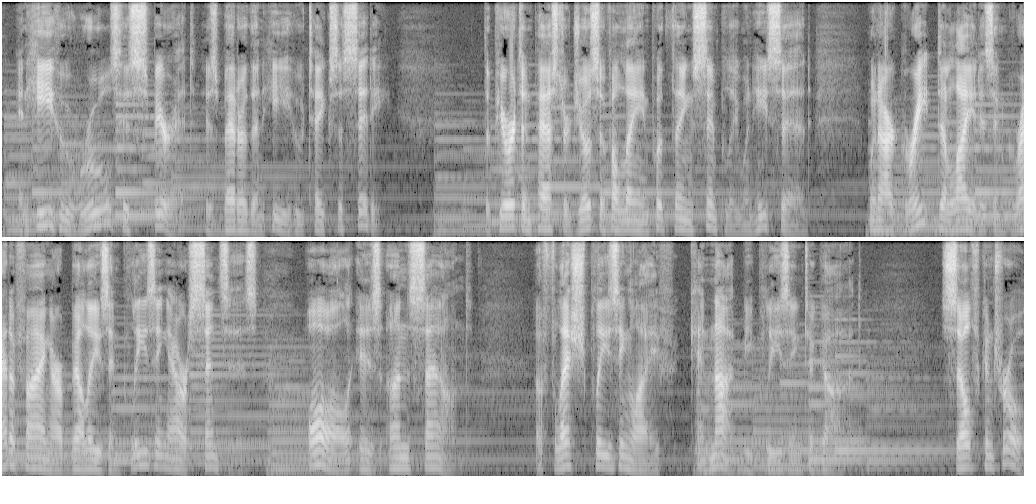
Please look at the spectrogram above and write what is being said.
and he who rules his spirit is better than he who takes a city. The Puritan pastor Joseph Alleine put things simply when he said, When our great delight is in gratifying our bellies and pleasing our senses, all is unsound. A flesh pleasing life cannot be pleasing to God. Self control,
